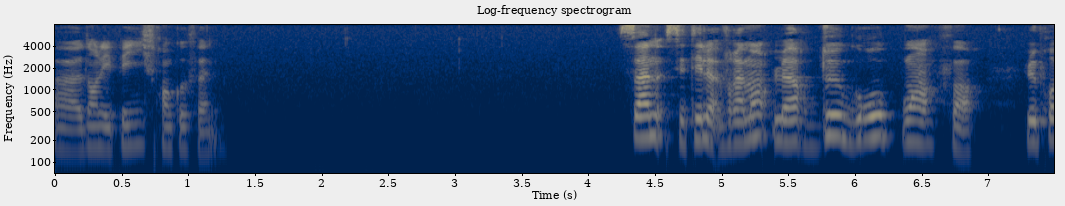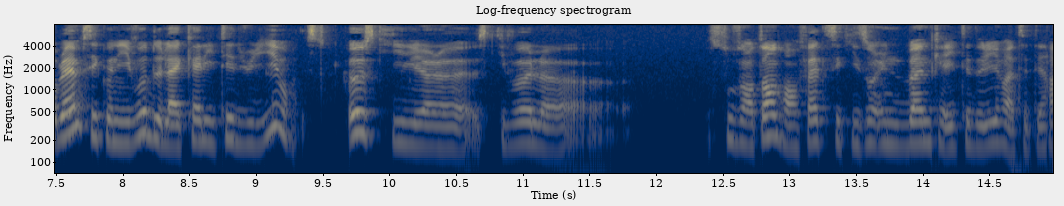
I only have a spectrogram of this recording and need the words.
dans les pays francophones. Ça, c'était vraiment leurs deux gros points forts. Le problème, c'est qu'au niveau de la qualité du livre, eux, ce qu'ils euh, veulent sous-entendre, en fait, c'est qu'ils ont une bonne qualité de livre, etc.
